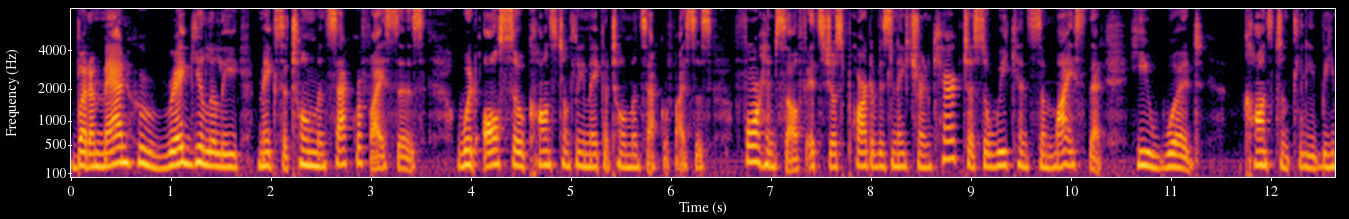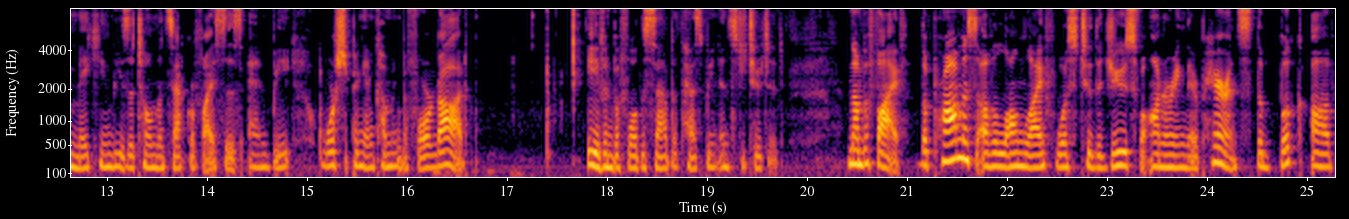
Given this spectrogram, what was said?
But a man who regularly makes atonement sacrifices would also constantly make atonement sacrifices for himself. It's just part of his nature and character. So we can surmise that he would constantly be making these atonement sacrifices and be worshiping and coming before God even before the Sabbath has been instituted. Number five, the promise of a long life was to the Jews for honoring their parents. The book of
